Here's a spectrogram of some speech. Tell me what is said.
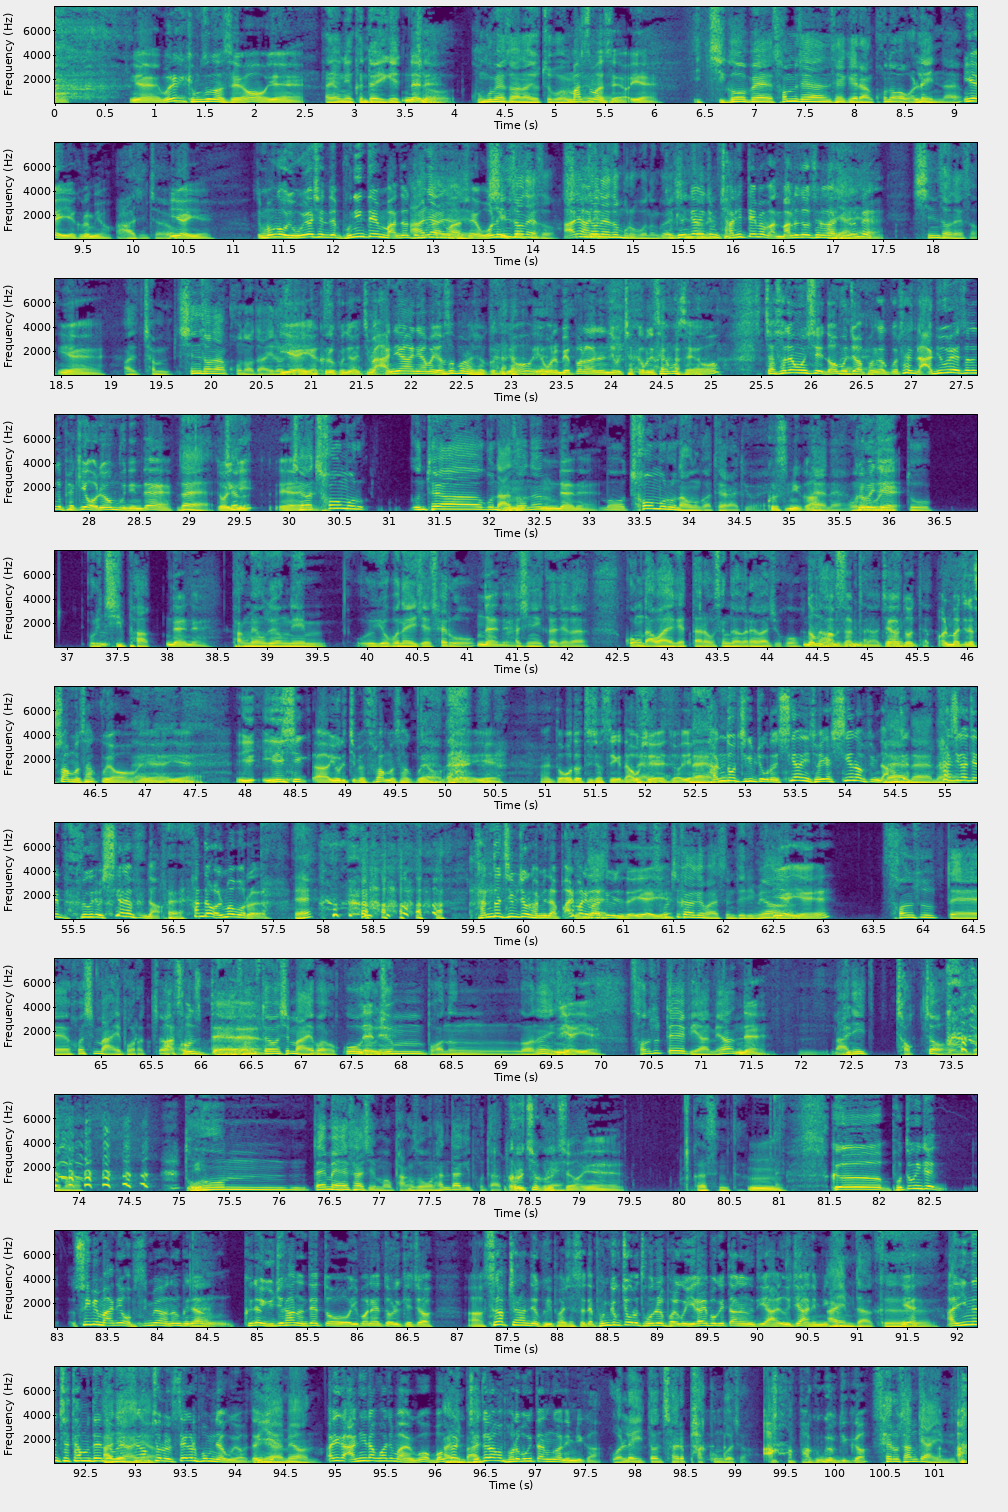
예, 왜 이렇게 겸손하세요? 예. 아, 형님, 근데 이게 네네. 저 궁금해서 하나 여쭤보면 말씀하세요. 예. 이 직업의 섬세한 세계란 코너가 원래 있나요? 예, 예, 그럼요. 아, 진짜요? 예, 예. 뭔가 오해하시는데 본인 때문에 만들었다고 아니, 아니, 생각하지 아니. 마세요. 원래 신선해서. 아니, 아니. 신선해서 물어보는 거예요. 굉장히 좀 신선해서. 자기 때문에 만- 만들었다고 아니, 생각하시는데. 아니, 아니. 신선해서. 예. 아, 참 신선한 코너다 이런 예, 생각이 예. 그렇군요. 지금 네. 아니야, 아니야 하면 여섯 번 하셨거든요. 예, 오늘 몇 번 하는지 작가분이 세 보세요. 자, 서정훈 씨 너무 저 반갑고, 사실 라디오에서는 좀 뵙기 어려운 분인데. 네. 또 제가, 이게, 예. 제가 처음으로 은퇴하고 나서는 음, 네네. 뭐 처음으로 나오는 것 같아요 라디오에. 그렇습니까? 네네. 오늘 우리 이제- 또 우리 집합 네네. 박명수 형님 요번에 이제 새로 네네. 하시니까 제가 꼭 나와야겠다라고 생각을 해가지고 너무 나왔습니다. 감사합니다. 제가 아닙니다. 또 얼마 전에 술 한번 샀고요. 네, 예, 예. 일, 일식 아, 요리집에 술한번 샀고요. 예, 예. 예, 또 얻어 드셨으니까 나오셔야죠. 네, 예. 네, 단도직입적으로는 시간이 저희가 시간이 없습니다. 네, 한, 시간, 네, 네. 한 시간 전에 프로그램 시간이 없습니다. 한 달 얼마 벌어요? 예? 단도직입적으로 갑니다. 빨리빨리 말씀해 주세요. 예, 예. 솔직하게 말씀드리면 예, 예. 선수 때 훨씬 많이 벌었죠. 아, 선수 때. 네, 선수 때 훨씬 많이 벌었고 네네. 요즘 버는 거는 이제 예, 예. 선수 때에 비하면 네. 음, 많이 적죠. 근데 뭐 돈 때문에 사실 뭐 방송을 한다기보다도 그렇죠, 네, 그렇죠. 예. 그렇습니다. 음. 그, 보통 이제 수입이 많이 없으면은 그냥, 네. 그냥 유지를 하는데 또 이번에 또 이렇게 저, 아, 승합차 한 대 구입하셨어요. 근데 본격적으로 돈을 벌고 일해 보겠다는 의지, 의지 아닙니까? 아닙니다. 그 예? 아니, 있는 차 타면 되는데 아니요, 왜 아니요. 승합차를 새걸 뽑냐고요? 왜냐하면 아니, 이거 아니라고 하지 말고 뭔가 아니, 마- 제대로 한번 벌어보겠다는 거 아닙니까? 원래 있던 차를 바꾼 거죠. 아, 바꾼 겁니까? 새로 산 게 아닙니다.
